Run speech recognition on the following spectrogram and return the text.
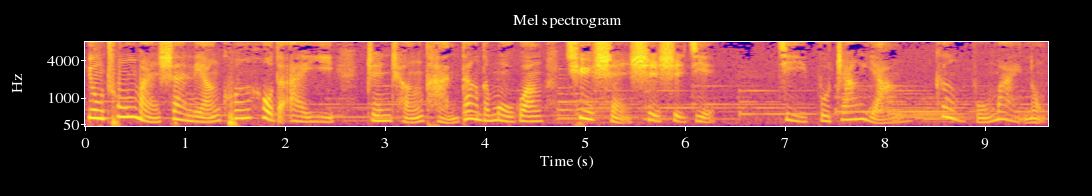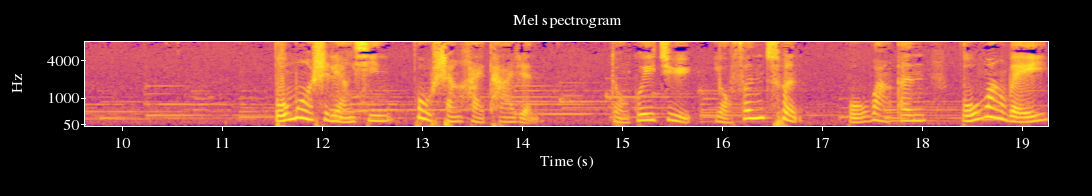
用充满善良、宽厚的爱意、真诚坦荡的目光去审视世界，既不张扬，更不卖弄。不漠视良心，不伤害他人，懂规矩，有分寸，不忘恩，不妄为，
